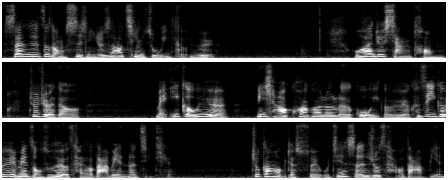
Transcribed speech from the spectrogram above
生日这种事情就是要庆祝一个月，我后来就想通，就觉得每一个月你想要快快乐乐过一个月，可是一个月里面总是会有踩到大便那几天，就刚好比较衰。我今天生日就踩到大便，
